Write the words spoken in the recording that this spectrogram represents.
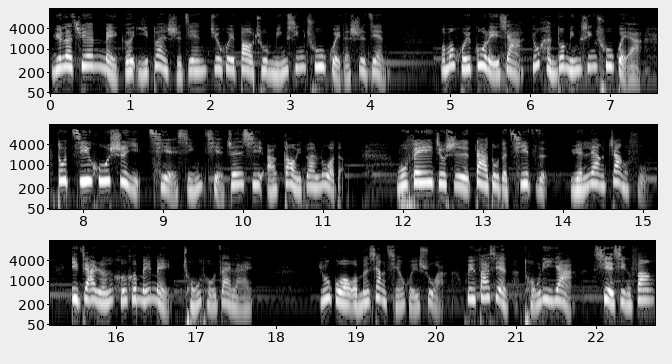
娱乐圈每隔一段时间就会爆出明星出轨的事件。我们回顾了一下，有很多明星出轨啊，都几乎是以且行且珍惜而告一段落的。无非就是大度的妻子原谅丈夫，一家人和和美美，从头再来。如果我们向前回溯啊，会发现佟丽娅、谢杏芳、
